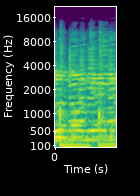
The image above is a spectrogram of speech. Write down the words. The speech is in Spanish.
Good morning.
